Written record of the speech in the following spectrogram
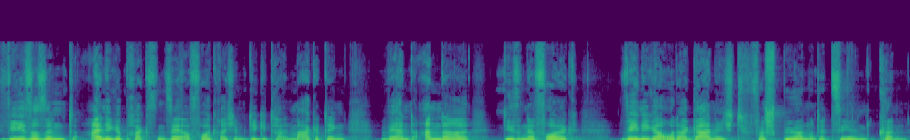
Wieso sind einige Praxen sehr erfolgreich im digitalen Marketing, während andere diesen Erfolg weniger oder gar nicht verspüren und erzielen können?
